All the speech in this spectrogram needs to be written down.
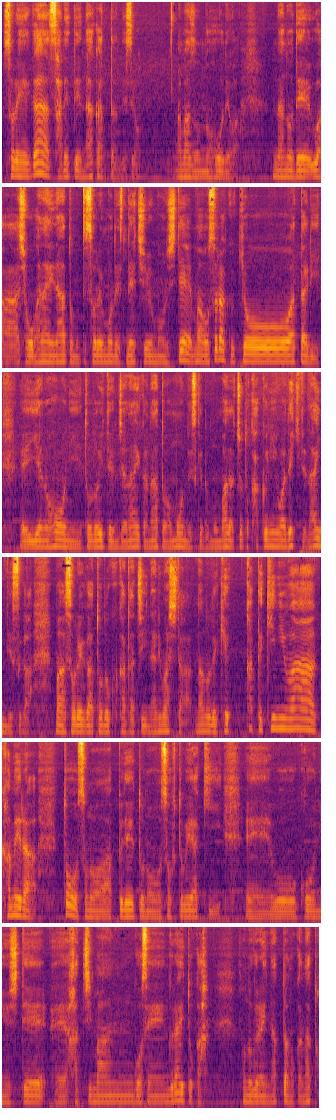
それがされてなかったんですよ。Amazon の方では。なので、うわー、しょうがないなと思って、それもですね、注文して、まあ、おそらく今日あたり、え家の方に届いてんじゃないかなとは思うんですけども、まだちょっと確認はできてないんですが、まあ、それが届く形になりました。なので、結果的にはカメラとそのアップデートのソフトウェアキー、え、を購入して、え8万5千円ぐらいとか、そのぐらいになったのかなと。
